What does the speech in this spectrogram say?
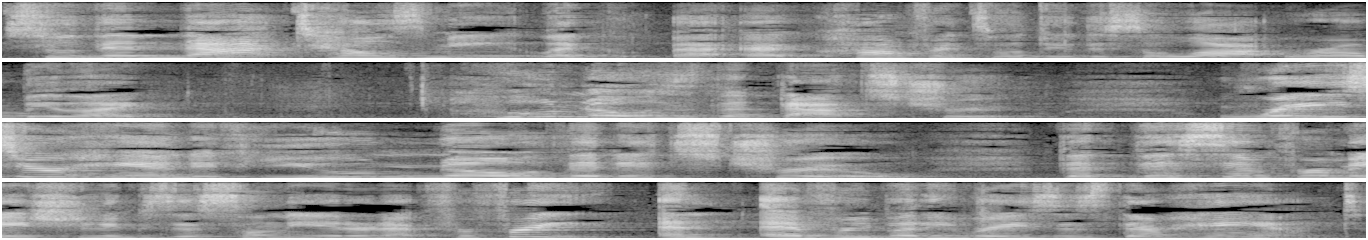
So then that tells me like at, conference i'll do this a lot where i'll be like who knows that that's true? Raise your hand if you know that it's true that this information exists on the internet for free and everybody raises their hand.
